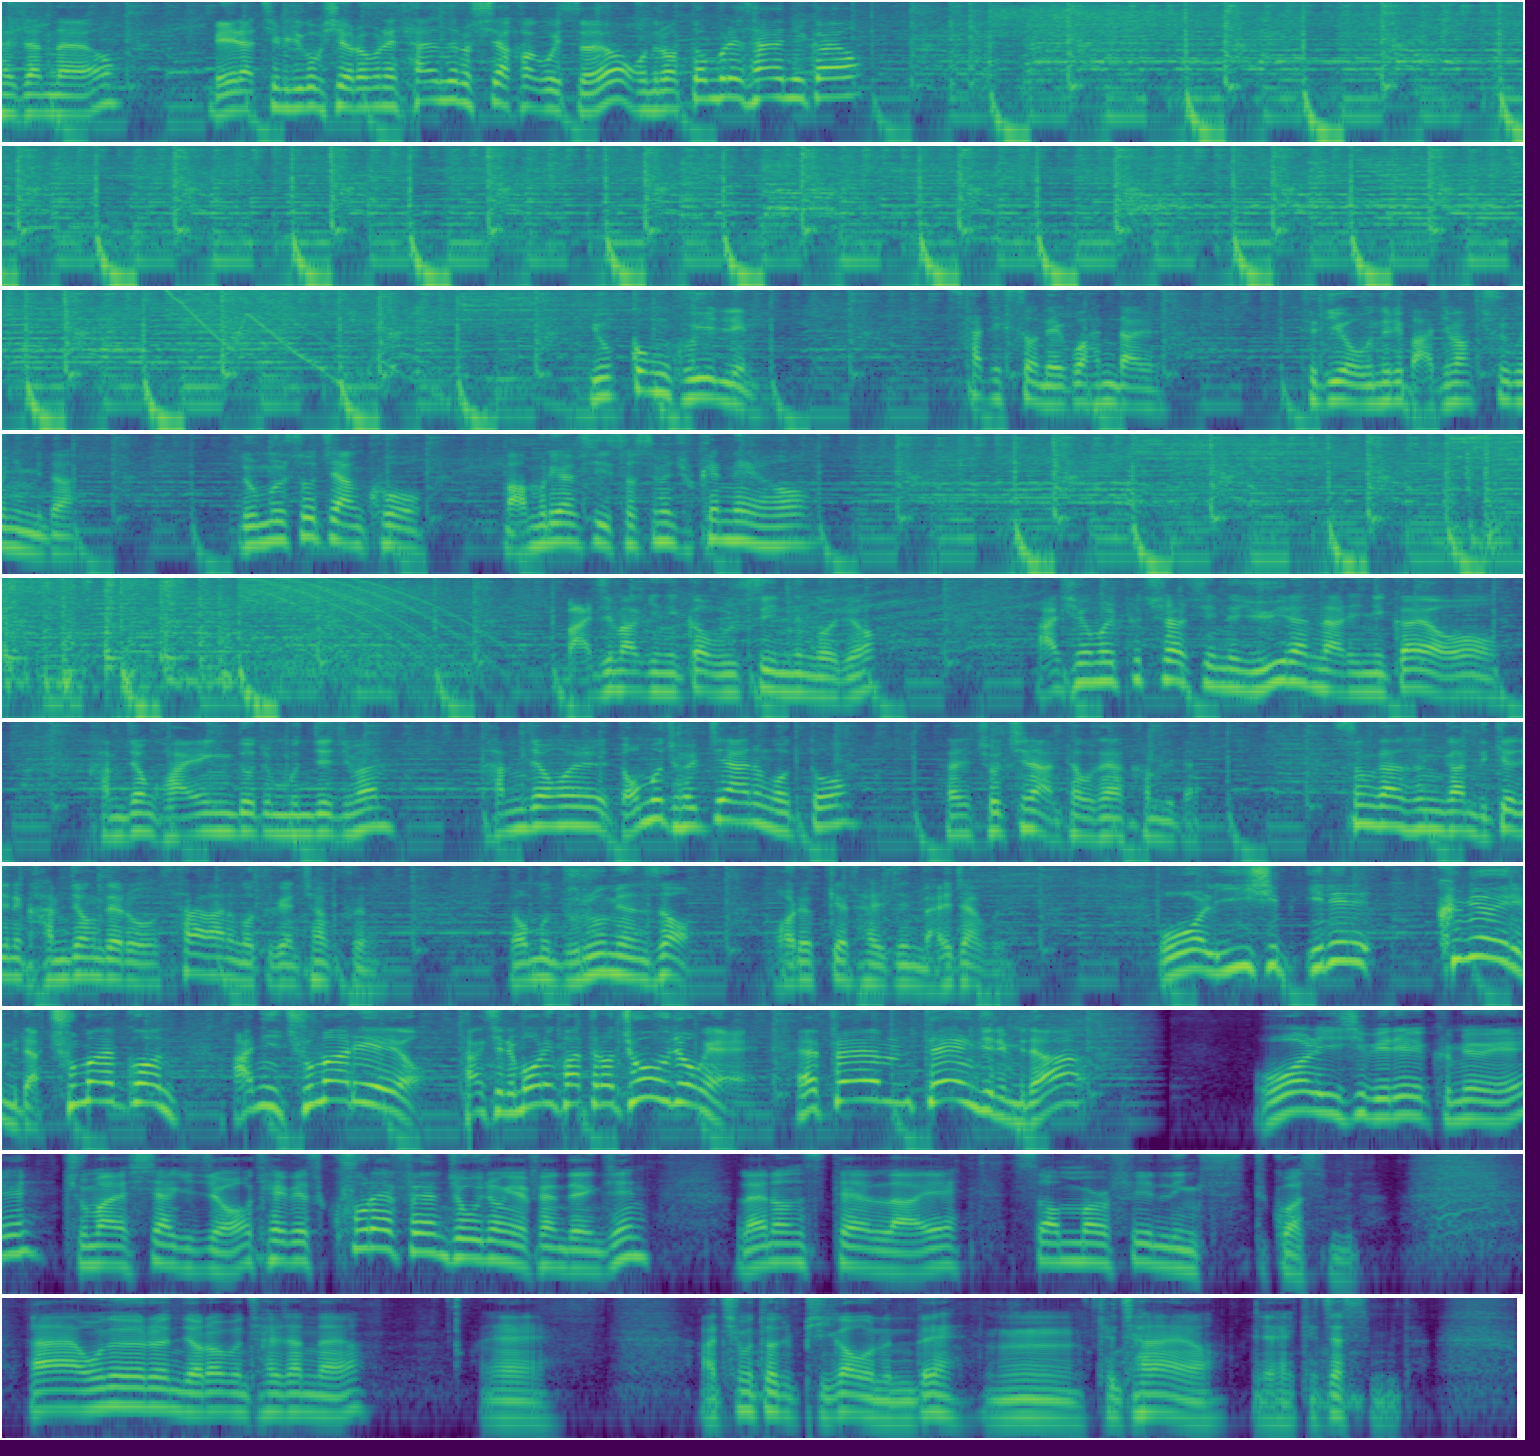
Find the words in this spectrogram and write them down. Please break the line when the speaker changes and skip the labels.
잘 잤나요? 매일 아침 7시 여러분의 사연으로 시작하고 있어요. 오늘 어떤 분의 사연일까요? 6091님, 사직서 내고 한 달. 드디어 오늘이 마지막 출근입니다. 눈물 쏘지 않고 마무리할 수 있었으면 좋겠네요. 마지막이니까 울 수 있는 거죠. 아쉬움을 표출할 수 있는 유일한 날이니까요. 감정 과잉도 좀 문제지만 감정을 너무 절제하는 것도 사실 좋지는 않다고 생각합니다. 순간순간 느껴지는 감정대로 살아가는 것도 괜찮고요. 너무 누르면서 어렵게 살진 말자고요. 5월 21일 금요일입니다. 주말권 아니 주말이에요. 당신의 모닝 파트너 조우종의 FM 대행진입니다. 5월 21일 금요일 주말 시작이죠. KBS 쿨 FM 조우종의 FM 대행진 레논 스텔라의 Summer Feelings 듣고 왔습니다. 아, 오늘은 여러분 잘 잤나요? 예. 네. 아침부터 좀 비가 오는데, 음, 괜찮아요. 예, 괜찮습니다.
